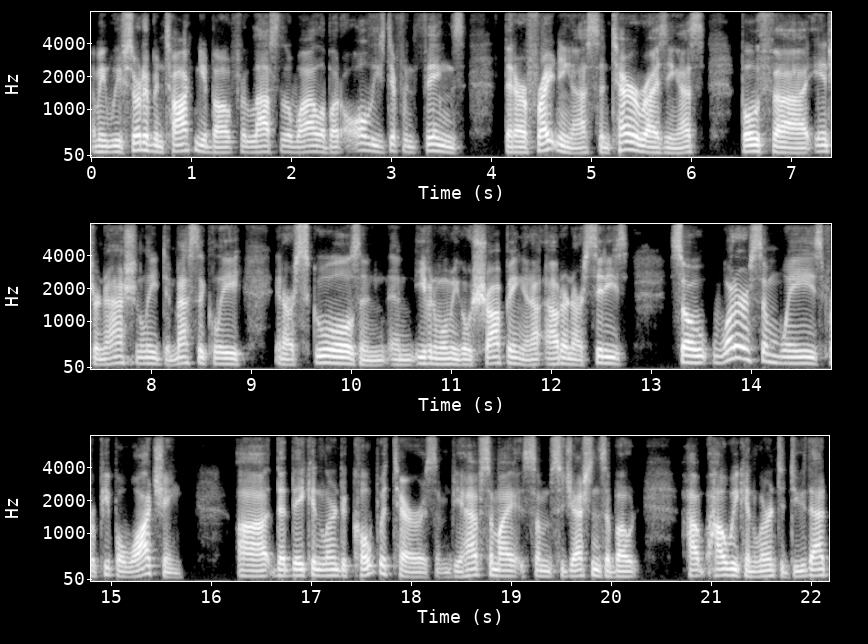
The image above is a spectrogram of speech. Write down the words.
I mean, we've sort of been talking about for the last little while about all these different things that are frightening us and terrorizing us, both uh, internationally, domestically, in our schools, and and even when we go shopping and out in our cities. So, what are some ways for people watching uh, that they can learn to cope with terrorism? Do you have some some suggestions about how how we can learn to do that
